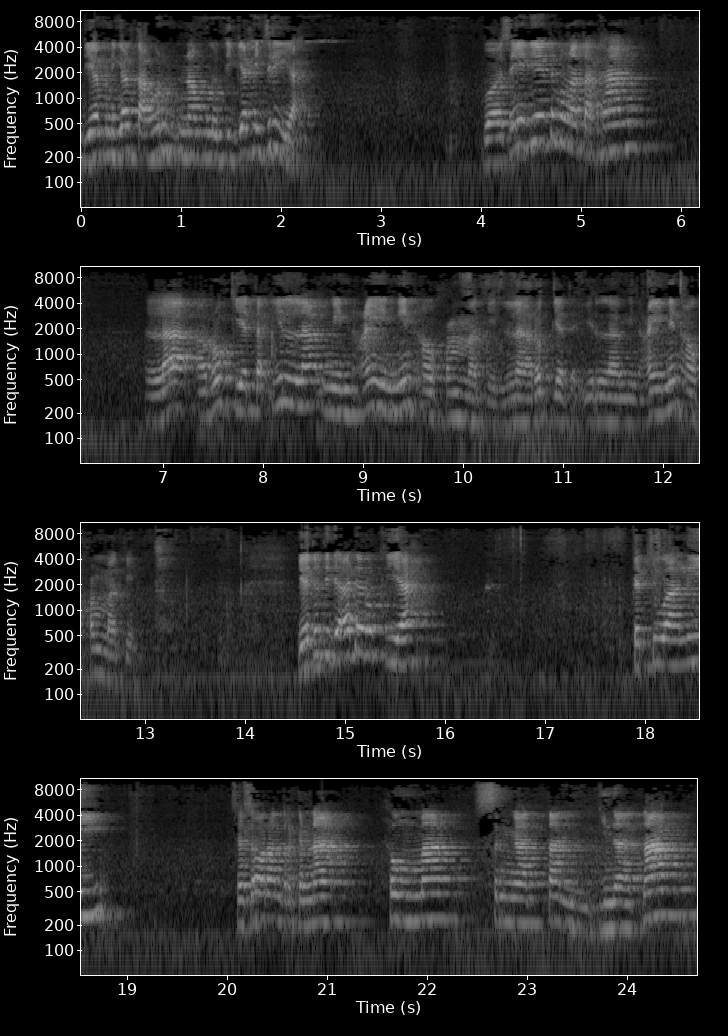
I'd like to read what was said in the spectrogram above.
dia meninggal tahun 63 Hijriyah. Bahwasanya dia itu mengatakan la ruqyata illa min ainin aw hummatin. La ruqyata illa min ainin aw hummatin. Yaitu tidak ada ruqyah kecuali seseorang terkena humma sengatan binatang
